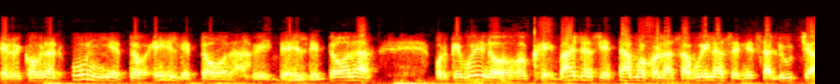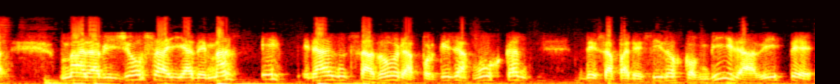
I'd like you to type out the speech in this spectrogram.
eh, recobran un nieto, es el de todas, ¿viste? El de todas, porque bueno, vaya si estamos con las abuelas en esa lucha maravillosa y además esperanzadora, porque ellas buscan desaparecidos con vida, ¿viste?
